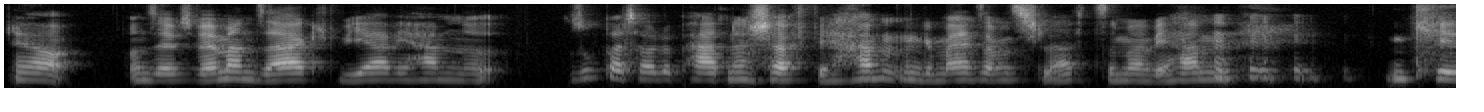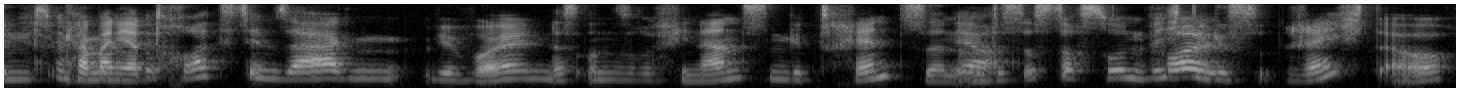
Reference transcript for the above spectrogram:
Ja, und selbst wenn man sagt, ja, wir haben eine super tolle Partnerschaft, wir haben ein gemeinsames Schlafzimmer, wir haben ein Kind, kann man ja trotzdem sagen, wir wollen, dass unsere Finanzen getrennt sind. Ja. Und das ist doch so ein wichtiges Voll. Recht auch.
